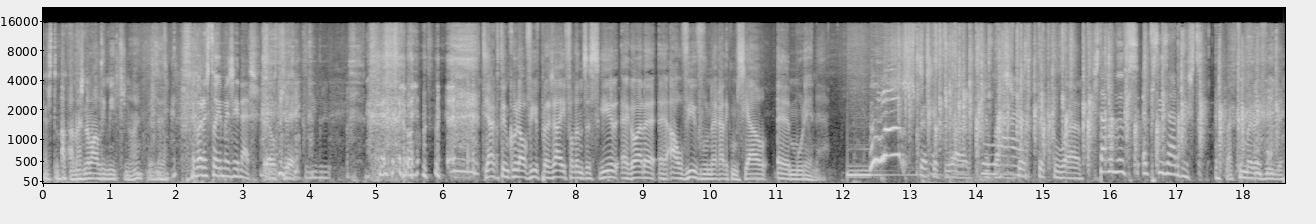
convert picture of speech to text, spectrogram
cá estou. Ah, mas não há limites, não é? Dizer, Agora estou a imaginar. é o que é. Tiago tem cura ao vivo para já e falamos a seguir. Agora, eh, ao vivo na Rádio Comercial, a Morena. Espetacular. Espetacular. Estava-me a pre- a precisar disto. Epá, que maravilha.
